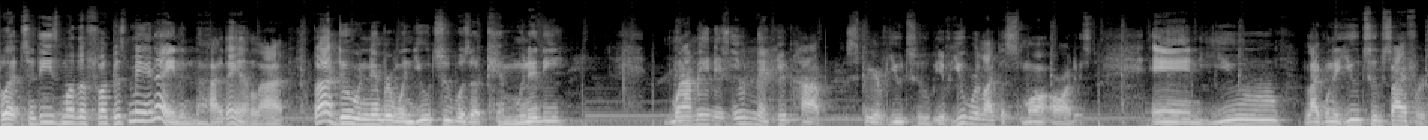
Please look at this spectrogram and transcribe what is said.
But to these motherfuckers, man, that ain't a lot. They ain't a lot. But I do remember when YouTube was a community what I mean is, even the hip hop sphere of YouTube, if you were like a small artist and you, like when the YouTube Cypher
